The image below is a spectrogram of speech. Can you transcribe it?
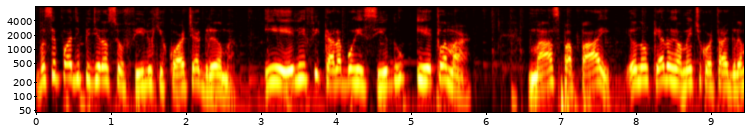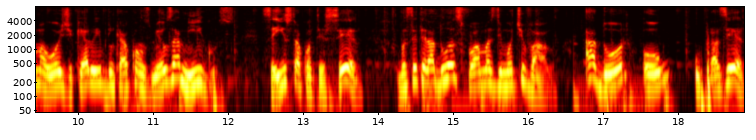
você pode pedir ao seu filho que corte a grama e ele ficar aborrecido e reclamar. Mas, papai, eu não quero realmente cortar grama hoje, quero ir brincar com os meus amigos. Se isso acontecer, você terá duas formas de motivá-lo: a dor ou o prazer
